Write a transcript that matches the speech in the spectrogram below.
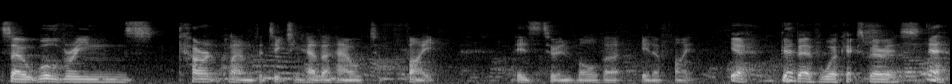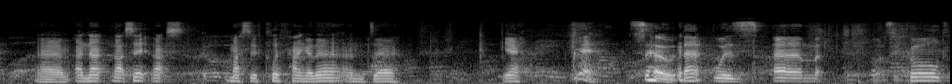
So Wolverine's current plan for teaching Heather how to fight is to involve her in a fight. Yeah, good Yeah. bit of work experience. Yeah, Um, and that that's it. That's massive cliffhanger there, and uh, yeah, Yeah. So that was um, what's it called?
